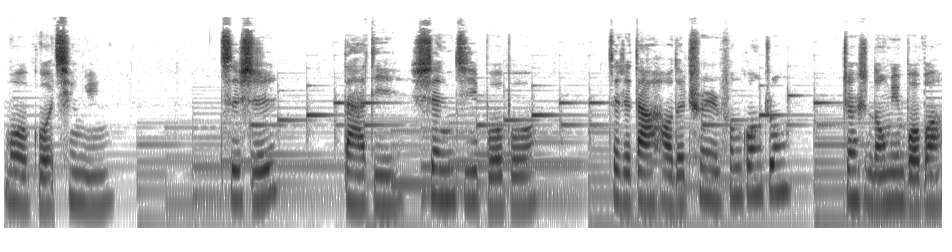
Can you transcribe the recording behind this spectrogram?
莫过清明。”此时。大地生机勃勃，在这大好的春日风光中，正是农民伯伯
